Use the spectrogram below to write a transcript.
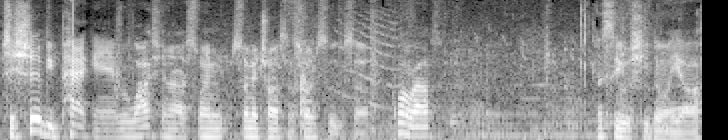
She should be packing we're washing our swim swimming trunks and swimsuits so. Come on Rouse. Let's see what she doing y'all.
